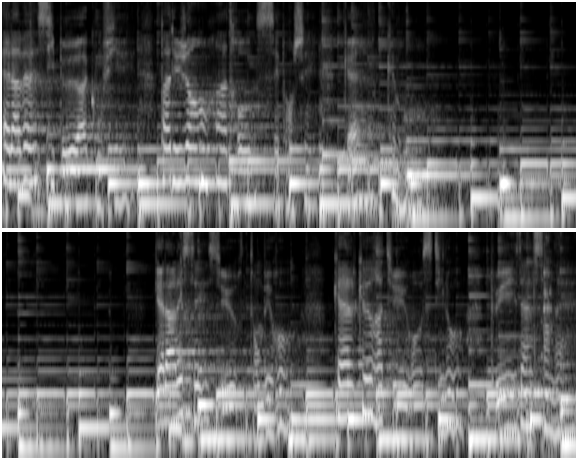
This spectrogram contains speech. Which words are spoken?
Elle avait si peu à confier, pas du genre à trop s'épancher, quelques mots. qu'elle a laissé sur ton bureau quelques ratures au stylo, puis elle s'en est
